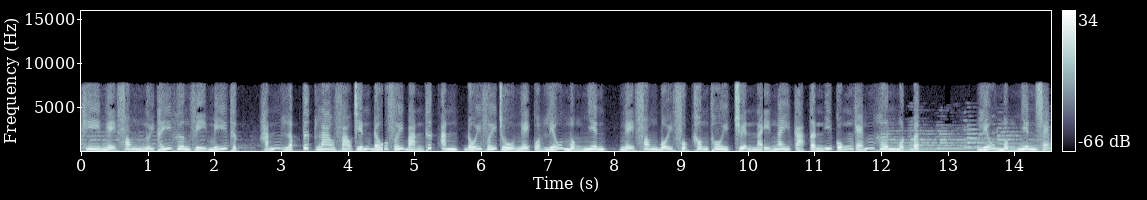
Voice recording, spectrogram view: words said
khi nghệ phong ngửi thấy hương vị mỹ thực, hắn lập tức lao vào chiến đấu với bàn thức ăn. Đối với chủ nghệ của liễu mộng nhiên, nghệ phong bội phục không thôi. Chuyện này ngay cả tần ý cũng kém hơn một bậc. Liễu mộng nhiên dẹp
